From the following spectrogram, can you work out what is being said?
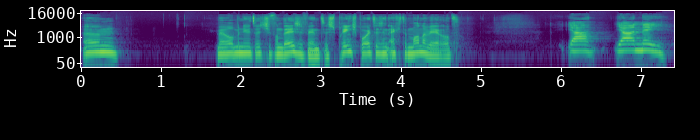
Um, ik ben wel benieuwd wat je van deze vindt. De springsport is een echte mannenwereld. Ja, ja, nee.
